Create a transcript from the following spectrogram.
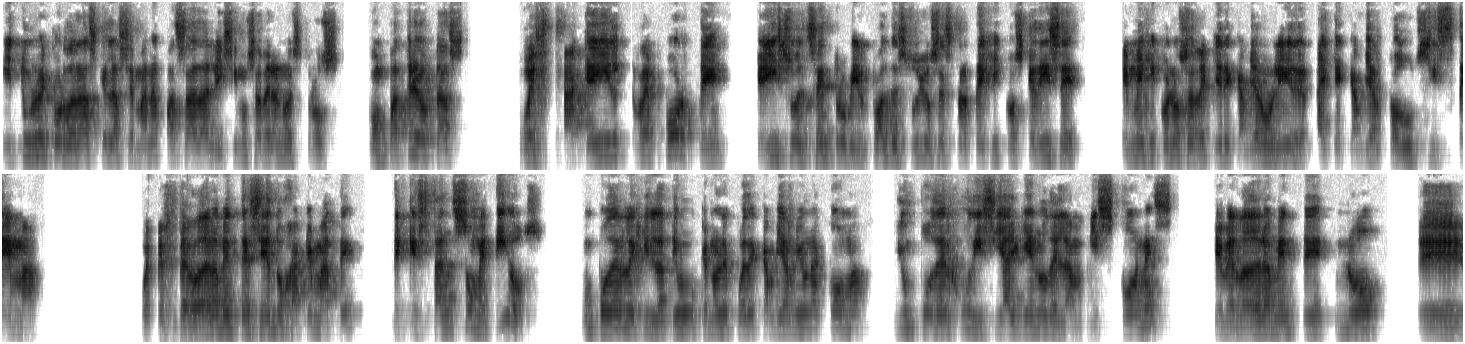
y tú recordarás que la semana pasada le hicimos saber a nuestros compatriotas, pues aquel reporte que hizo el Centro Virtual de Estudios Estratégicos que dice, en México no se requiere cambiar un líder, hay que cambiar todo un sistema, pues verdaderamente siendo jaque mate de que están sometidos. Un poder legislativo que no le puede cambiar ni una coma y un poder judicial lleno de lambiscones que verdaderamente no, eh,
